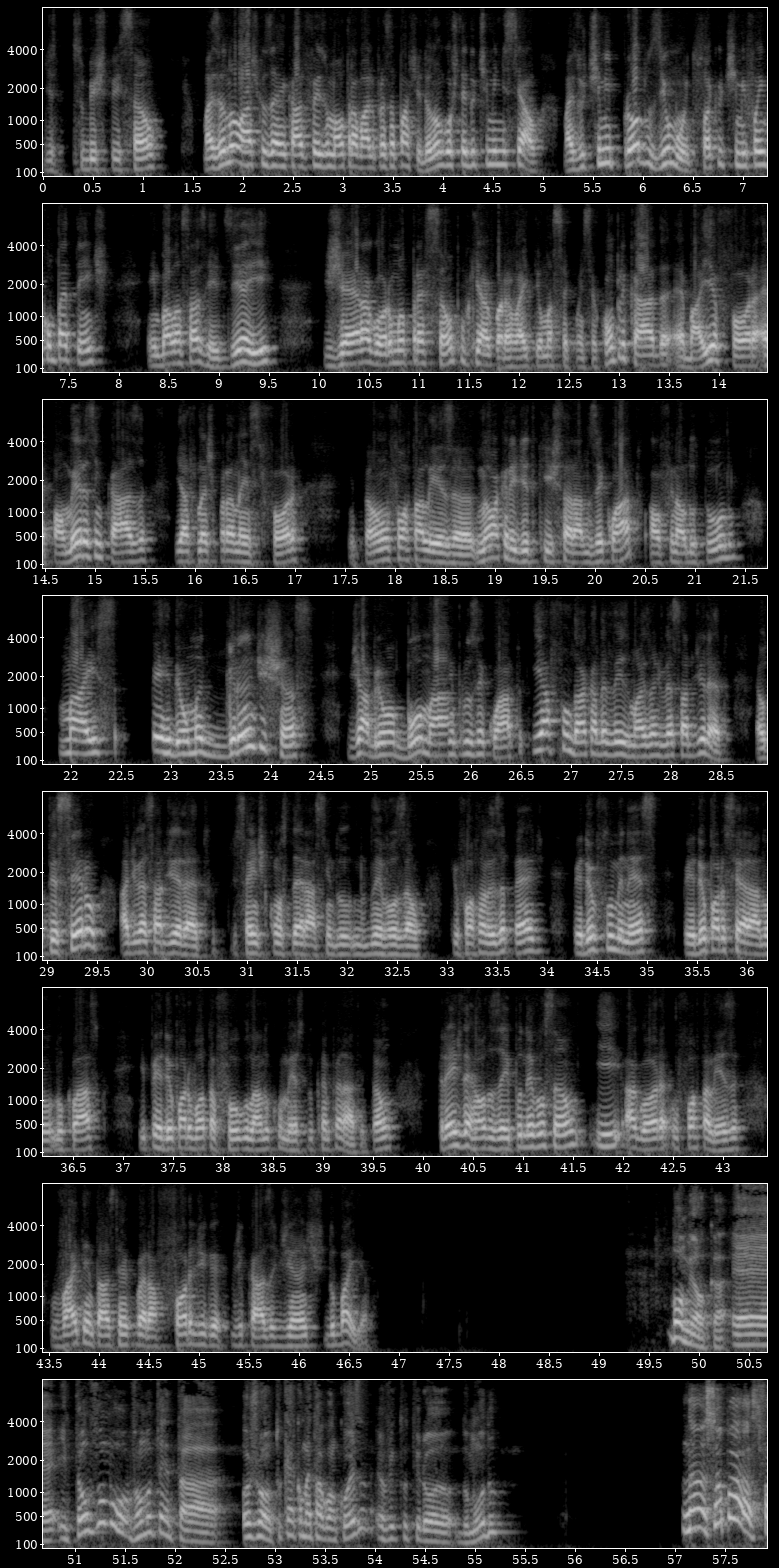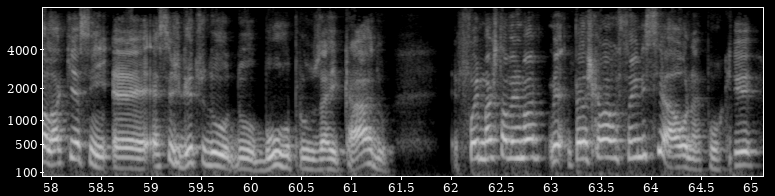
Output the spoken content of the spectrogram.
de substituição. Mas eu não acho que o Zé Ricardo fez um mau trabalho para essa partida. Eu não gostei do time inicial, mas o time produziu muito, só que o time foi incompetente em balançar as redes. E aí gera agora uma pressão, porque agora vai ter uma sequência complicada, é Bahia fora, é Palmeiras em casa e Atlético Paranaense fora. Então, Fortaleza não acredito que estará no Z4 ao final do turno, mas perdeu uma grande chance de abrir uma boa margem para o Z4 e afundar cada vez mais o adversário direto. É o terceiro adversário direto, se a gente considerar assim, do, do nervosão, que o Fortaleza perde. Perdeu o Fluminense, perdeu para o Ceará no, no Clássico e perdeu para o Botafogo lá no começo do campeonato. Então, três derrotas aí por Nevoção e agora o Fortaleza vai tentar se recuperar fora de, de casa diante do Bahia. Bom, Mioca, é, então vamos, vamos tentar. Ô, João, tu quer comentar alguma coisa? Eu vi que tu tirou do mudo. Não, só para falar que, assim, é, esses gritos do, do burro para o Zé Ricardo foi mais, talvez, uma, pela escalação inicial, né? Porque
